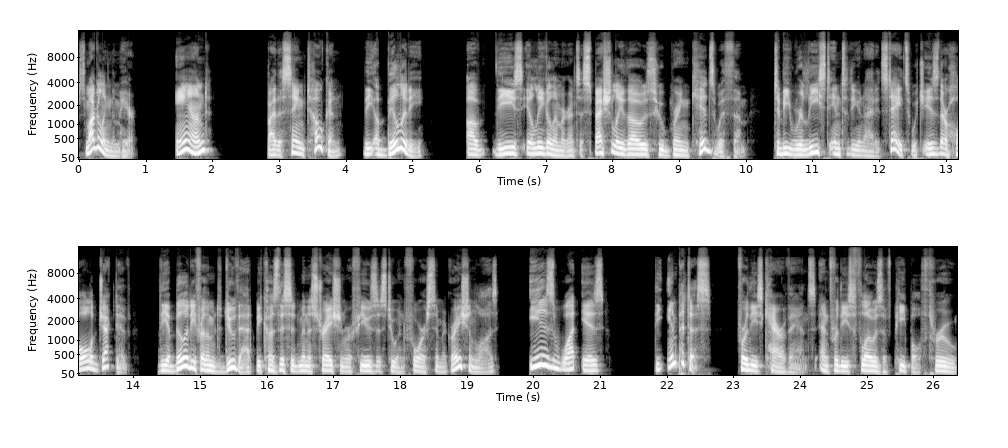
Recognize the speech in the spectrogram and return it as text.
smuggling them here. And by the same token, the ability of these illegal immigrants, especially those who bring kids with them, to be released into the United States, which is their whole objective, the ability for them to do that because this administration refuses to enforce immigration laws is what is the impetus for these caravans and for these flows of people through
